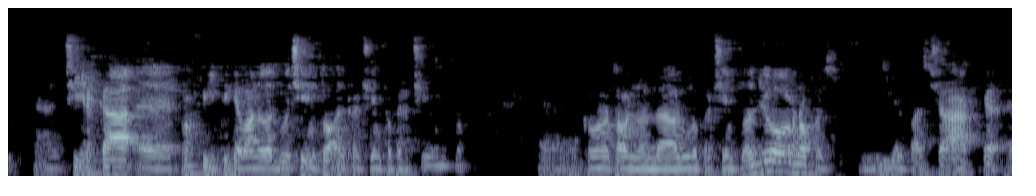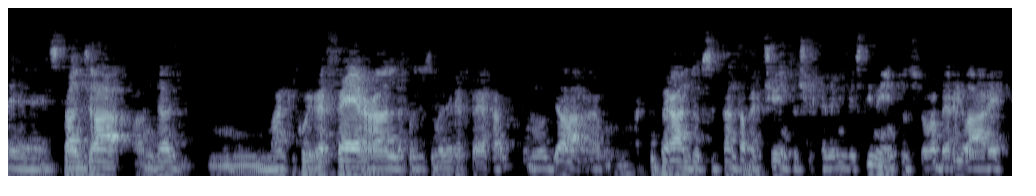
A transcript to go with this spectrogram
eh, circa eh, profitti che vanno dal 200 al 300%. Eh, Chronotron dall'1% al giorno, Medium Fast Shark, eh, sta già, già mh, anche con i referral, con il sistema dei referral, stanno già recuperando il 70% circa dell'investimento, si dovrebbe arrivare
